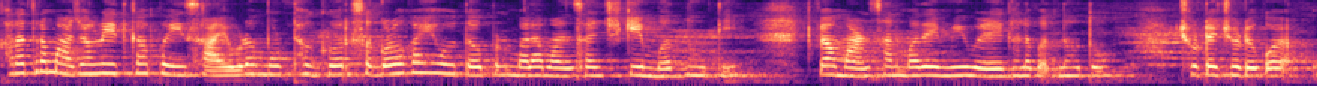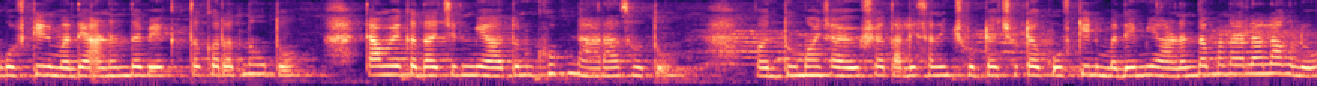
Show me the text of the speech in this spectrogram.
खरं तर माझ्याकडे इतका पैसा एवढं मोठं घर सगळं काही होतं पण मला माणसांची किंमत नव्हती. किंवा माणसांमध्ये मी वेळ घालवत नव्हतो. छोट्या छोट्या गो गोष्टींमध्ये आनंद व्यक्त करत नव्हतो. त्यामुळे कदाचित मी आतून खूप नाराज होतो. पण तू माझ्या आयुष्यात आलीस आणि छोट्या छोट्या गोष्टींमध्ये मी आनंद म्हणायला लागलो.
